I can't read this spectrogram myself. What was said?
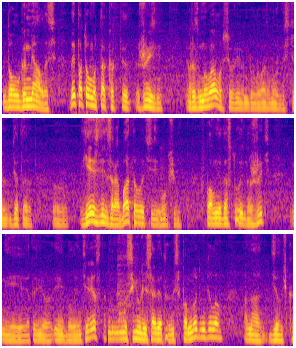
долго мялась. Да и потом вот так как-то жизнь размывала, все время было возможностью где-то э, ездить, зарабатывать и, в общем, вполне достойно жить. И это ее, ей было интересно. Мы с Юлей советуемся по многим делам. Она девочка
